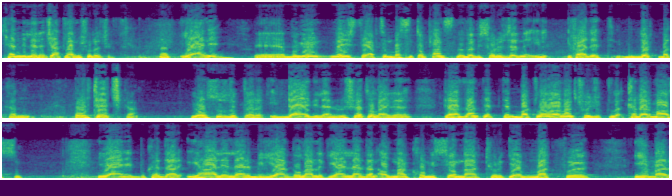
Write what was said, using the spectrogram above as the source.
kendilerini çaklanmış olacaktı. Evet. Yani e, bugün mecliste yaptığım basın toplantısında da bir soru üzerine il- ifade ettim. Bu dört bakanın ortaya çıkan yolsuzlukları, iddia edilen rüşvet olayları Gaziantep'te baklava alan çocuk kadar masum. Yani bu kadar ihaleler, milyar dolarlık yerlerden alınan komisyonlar, Türkiye Vakfı, imar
